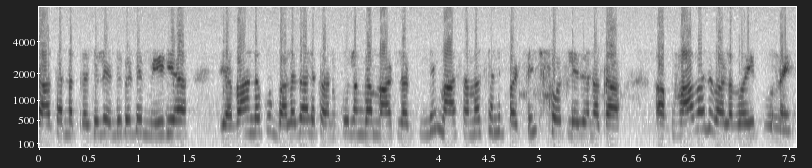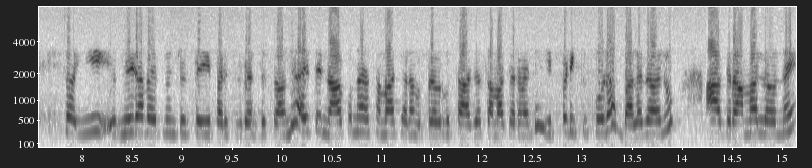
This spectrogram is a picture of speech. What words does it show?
సాధారణ ప్రజలు. ఎందుకంటే మీడియా జవాన్లకు బలగాలకు అనుకూలంగా మాట్లాడుతుంది. మా సమస్యని పట్టించుకోవట్లేదు అని ఒక ఆ, భావాలు వాళ్ళ వైపు ఉన్నాయి. సో ఈ మీడియా వైపు నుంచి చూస్తే ఈ పరిస్థితి కనిపిస్తోంది. అయితే నాకున్న సమాచారం ఇప్పటివరకు తాజా సమాచారం అయితే ఇప్పటికి కూడా బలగాలు ఆ గ్రామాల్లో ఉన్నాయి.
